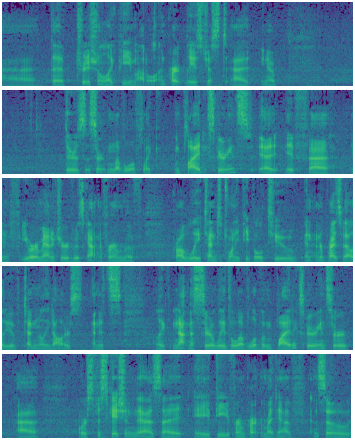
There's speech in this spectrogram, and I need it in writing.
uh, the traditional like PE model, and partly is just uh, you know there's a certain level of like implied experience uh, if if you're a manager who has gotten a firm of probably 10 to 20 people to an enterprise value of 10 million dollars, and it's like not necessarily the level of implied experience or uh, or sophistication as a, a PE firm partner might have, and so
